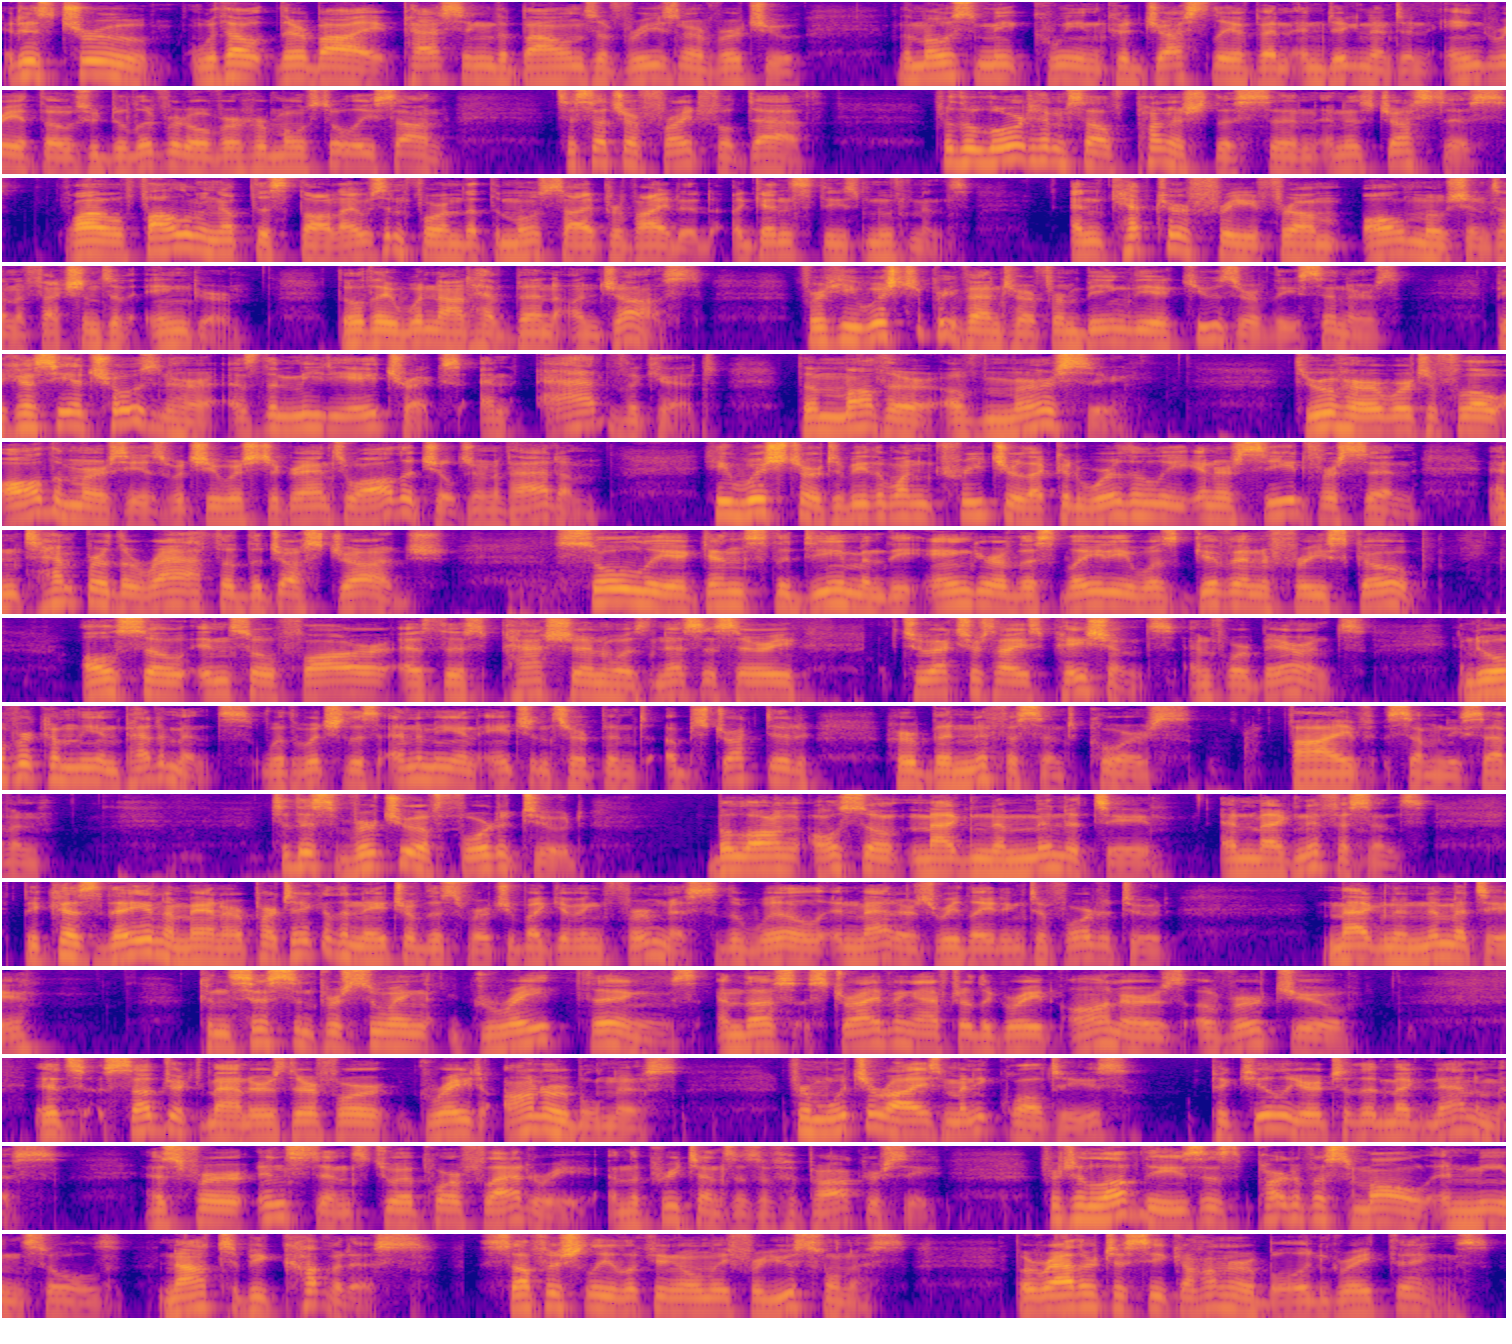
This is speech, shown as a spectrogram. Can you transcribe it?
It is true, without thereby passing the bounds of reason or virtue, the most meek queen could justly have been indignant and angry at those who delivered over her most holy Son to such a frightful death. For the Lord himself punished this sin in his justice. While following up this thought, I was informed that the Most High provided against these movements, and kept her free from all motions and affections of anger, though they would not have been unjust for he wished to prevent her from being the accuser of these sinners, because he had chosen her as the mediatrix and advocate, the mother of mercy. Through her were to flow all the mercies which he wished to grant to all the children of Adam. He wished her to be the one creature that could worthily intercede for sin and temper the wrath of the just judge. Solely against the demon, the anger of this lady was given free scope also insofar as this passion was necessary to exercise patience and forbearance, and to overcome the impediments with which this enemy and ancient serpent obstructed her beneficent course. 577. To this virtue of fortitude belong also magnanimity and magnificence, because they in a manner partake of the nature of this virtue by giving firmness to the will in matters relating to fortitude Magnanimity consists in pursuing great things and thus striving after the great honors of virtue. Its subject matter is therefore great honorableness, from which arise many qualities peculiar to the magnanimous, as for instance to abhor flattery and the pretenses of hypocrisy. For to love these is part of a small and mean soul, not to be covetous, selfishly looking only for usefulness but rather to seek honorable and great things,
